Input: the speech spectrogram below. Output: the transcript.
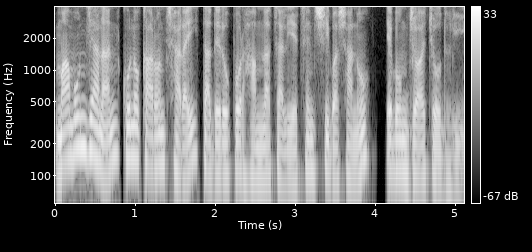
মামুন জানান, কোনো কারণ ছাড়াই তাদের ওপর হামলা চালিয়েছেন শিবাসানু এবং জয় চৌধুরী।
